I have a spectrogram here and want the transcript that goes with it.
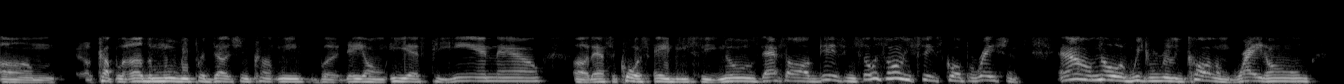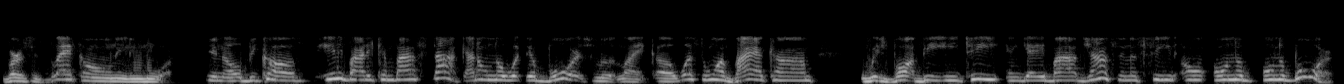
um, a couple of other movie production companies, but they own ESPN now. Uh, that's of course ABC News. That's all Disney. So it's only six corporations, and I don't know if we can really call them white owned versus black owned anymore you know, because anybody can buy stock. I don't know what their boards look like. Uh, what's the one Viacom, which bought BET and gave Bob Johnson a seat on, on the on the board.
